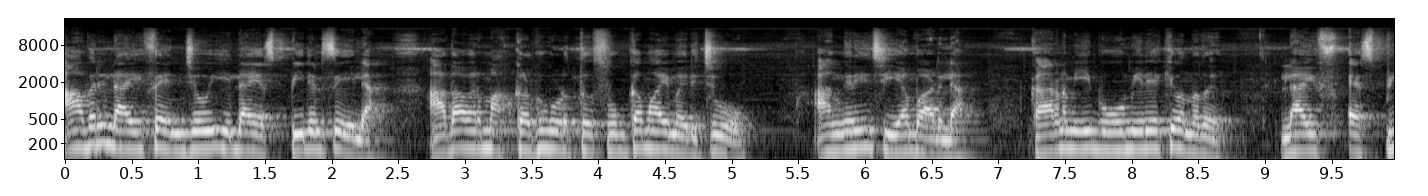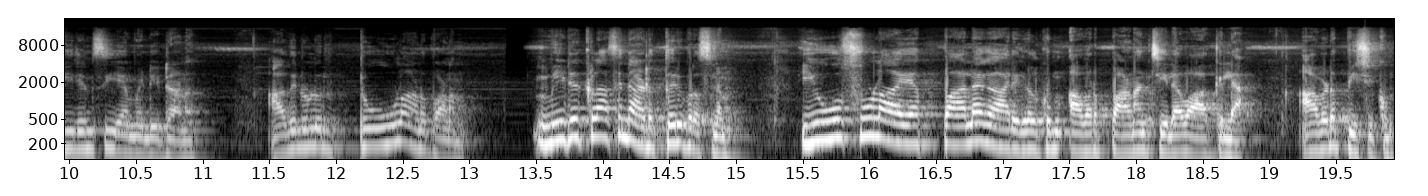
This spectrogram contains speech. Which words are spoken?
അവർ ലൈഫ് എൻജോയ് ചെയ്യില്ല എക്സ്പീരിയൻസ് ചെയ്യില്ല. അതവർ മക്കൾക്ക് കൊടുത്ത് സുഖമായി മരിച്ചു പോകും അങ്ങനെയും ചെയ്യാൻ പാടില്ല. കാരണം ഈ ഭൂമിയിലേക്ക് വന്നത് ലൈഫ് എക്സ്പീരിയൻസ് ചെയ്യാൻ വേണ്ടിയിട്ടാണ്. അതിനുള്ളൊരു ടൂളാണ് പണം. മിഡിൽ ക്ലാസ്സിന്റെ അടുത്തൊരു പ്രശ്നം. യൂസ്ഫുള്ളായ പല കാര്യങ്ങൾക്കും അവർ പണം ചിലവാക്കില്ല. അവിടെ പിശുക്കും.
